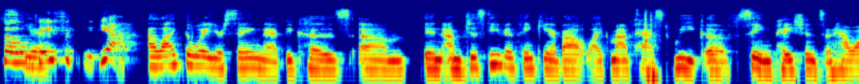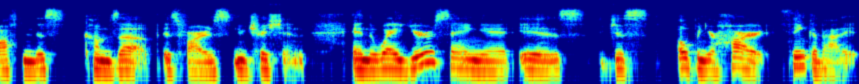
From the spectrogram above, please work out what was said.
So yeah. basically, yeah. I like the way you're saying that because, um, and I'm just even thinking about like my past week of seeing patients and how often this comes up as far as nutrition. And the way you're saying it is just open your heart, think about it,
